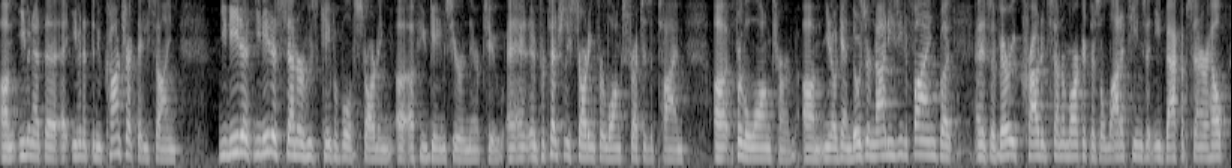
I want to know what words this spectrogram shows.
um, even at the even at the new contract that he signed you need a you need a center who's capable of starting a, a few games here and there too, and, and potentially starting for long stretches of time. uh, for the long term. Um, you know, again, those are not easy to find, but and it's a very crowded center market. There's a lot of teams that need backup center help.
